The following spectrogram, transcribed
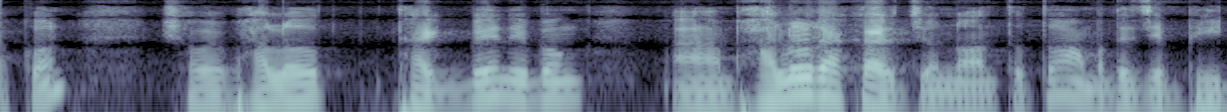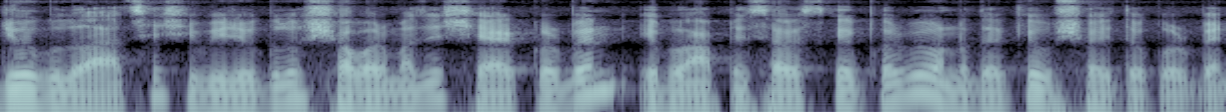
আকন। সবাই ভালো থাকবেন এবং ভালো রাখার জন্য অন্তত আমাদের যে ভিডিওগুলো আছে, সেই ভিডিওগুলো সবার মাঝে শেয়ার করবেন এবং আপনি সাবস্ক্রাইব করবেন, অন্যদেরকে উৎসাহিত করবেন।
